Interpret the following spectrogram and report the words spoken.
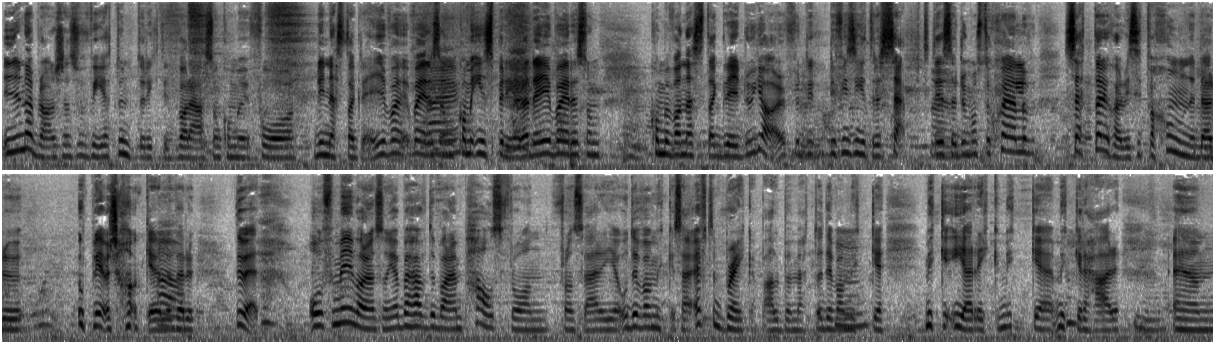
i den här branschen så vet du inte riktigt vad det är som kommer få bli nästa grej. Vad, vad är det som kommer inspirera dig? Vad är det som kommer vara nästa grej du gör? För det, det finns inget recept. Det är så här, du måste själv sätta dig själv i situationer där du upplever saker. Eller där du, du vet. Och för mig var det så, jag behövde bara en paus från, från Sverige. Och det var mycket så här efter breakup-albumet och det var mycket, mycket Erik, mycket, mycket det här. Ehm,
